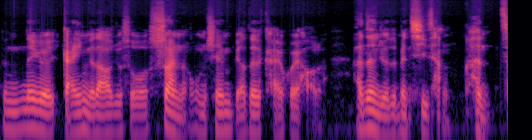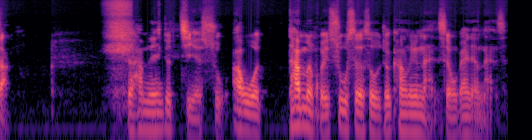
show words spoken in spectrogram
那个感应得到就说：“算了，我们先不要再开会好了。”她真的觉得这边气场很脏。所以他们那天就结束啊！我他们回宿舍的时候，我就看到那个男生，我刚才讲男生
